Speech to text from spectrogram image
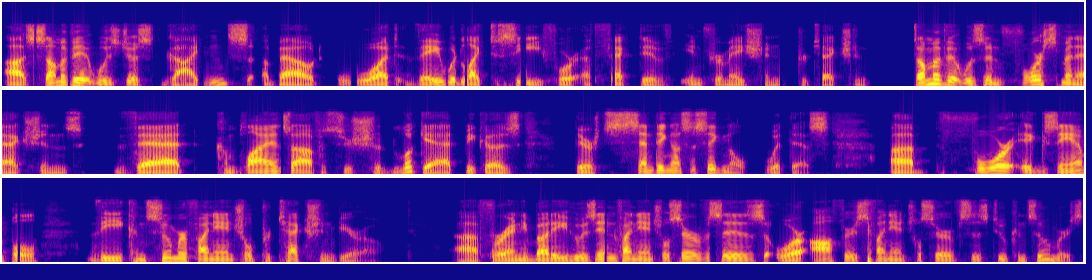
Uh, some of it was just guidance about what they would like to see for effective information protection. Some of it was enforcement actions that compliance officers should look at because they're sending us a signal with this. Uh, for example, the Consumer Financial Protection Bureau uh, for anybody who is in financial services or offers financial services to consumers.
